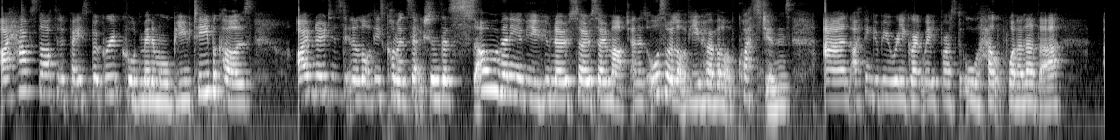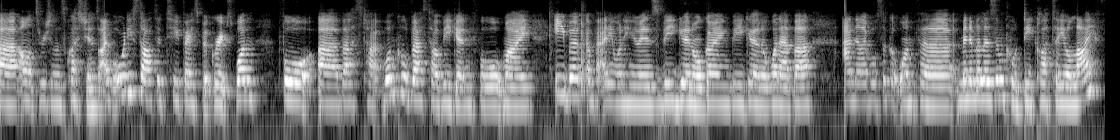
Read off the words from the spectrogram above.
I have started a Facebook group called Minimal Beauty because I've noticed in a lot of these comment sections there's so many of you who know so so much and there's also a lot of you who have a lot of questions and I think it'd be a really great way for us to all help one another uh, answer each other's questions. I've already started two Facebook groups, one for uh, Versatile, one called Versatile Vegan for my ebook and for anyone who is vegan or going vegan or whatever. And then I've also got one for minimalism called Declutter Your Life,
